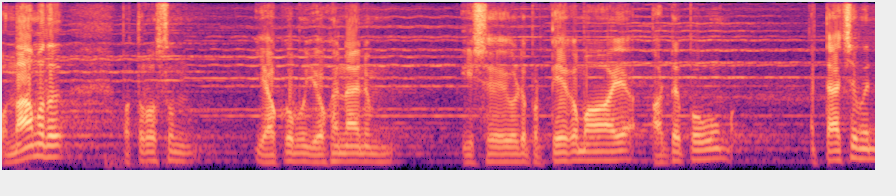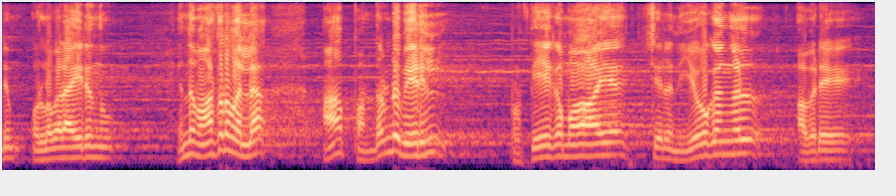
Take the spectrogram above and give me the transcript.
ഒന്നാമത് പത്രോസും യാക്കോബും യോഹന്നാനും ഈശോയോട് പ്രത്യേകമായ അടുപ്പവും അറ്റാച്ച്മെന്റും ഉള്ളവരായിരുന്നു. എന്ന് മാത്രമല്ല ആ പന്ത്രണ്ട് പേരിൽ പ്രത്യേകമായ ചില നിയോഗങ്ങൾ അവരെ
